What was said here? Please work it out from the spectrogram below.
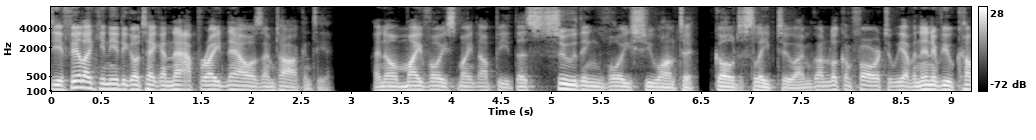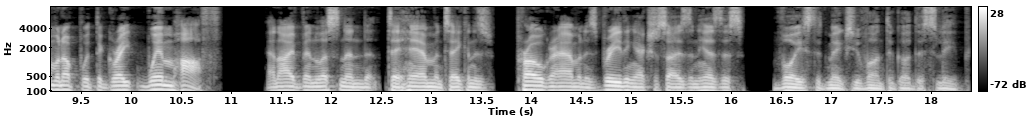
Do you feel like you need to go take a nap right now as I'm talking to you? I know my voice might not be the soothing voice you want to go to sleep to. I'm looking forward to we have an interview coming up with the great Wim Hof and I've been listening to him and taking his program and his breathing exercise and he has this voice that makes you want to go to sleep.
